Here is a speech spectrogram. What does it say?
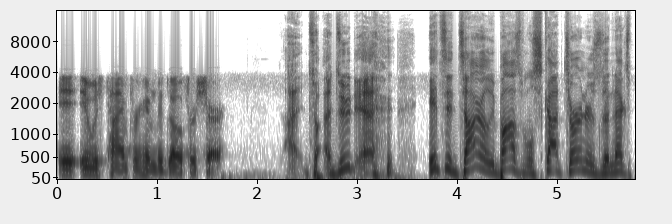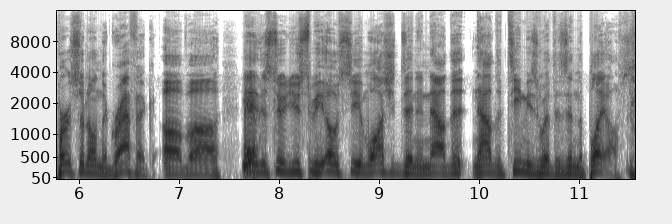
it, it was time for him to go for sure. Uh, dude, uh, it's entirely possible Scott Turner's the next person on the graphic of, uh, hey, yeah. this dude used to be OC in Washington, and now the now the team he's with is in the playoffs.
